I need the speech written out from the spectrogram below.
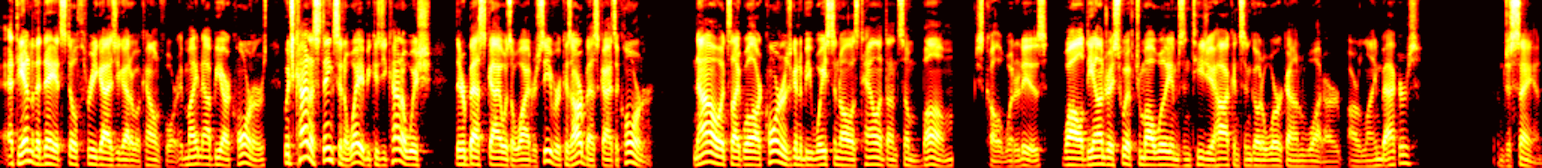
at the end of the day, it's still three guys you got to account for. It might not be our corners, which kind of stinks in a way because you kind of wish their best guy was a wide receiver because our best guy's a corner. Now it's like, well, our corner is going to be wasting all his talent on some bum just call it what it is. While D'Andre Swift, Jamaal Williams, and TJ Hockenson go to work on what? Our, our linebackers? I'm just saying.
